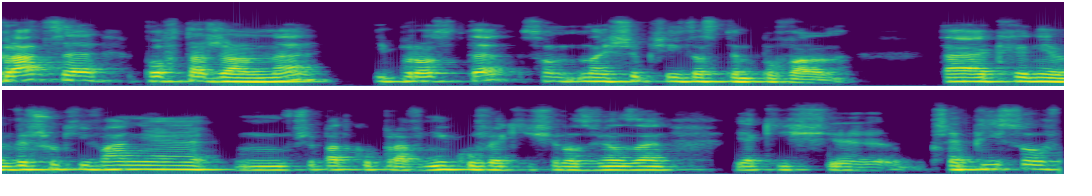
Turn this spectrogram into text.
prace powtarzalne i proste są najszybciej zastępowalne. Tak jak, nie wiem, wyszukiwanie mm, w przypadku prawników jakichś rozwiązań, jakichś e, przepisów,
